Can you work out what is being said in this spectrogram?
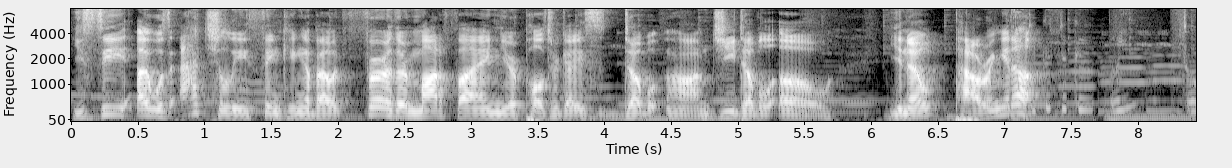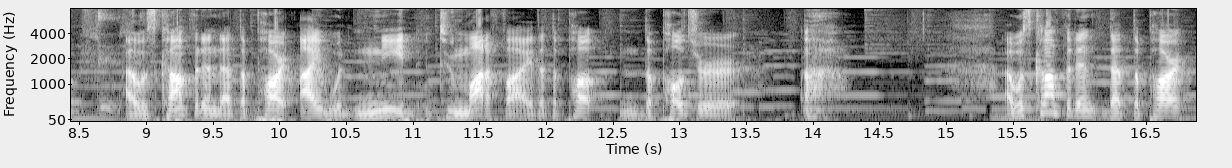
You see, I was actually thinking about further modifying your poltergeist double um G double O. You know, powering it up. I was confident that the part I would need to modify that the pu the polter uh, I was confident that the part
